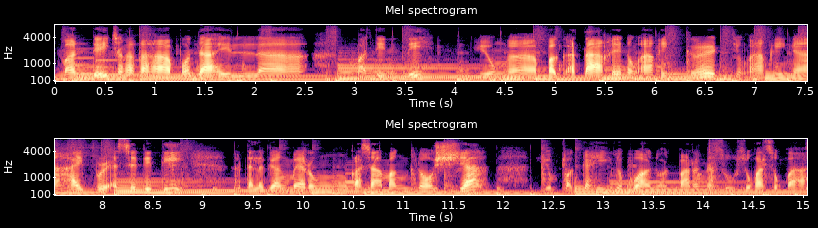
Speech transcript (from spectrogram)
Monday tsaka kahapon dahil uh, matindi yung uh, pag-atake ng aking GERD, yung aking uh, hyperacidity. Talagang merong kasamang nausea yung pagkahilo po ano at parang nasusuka-suka.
